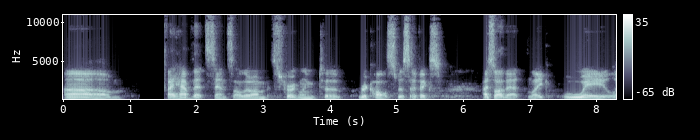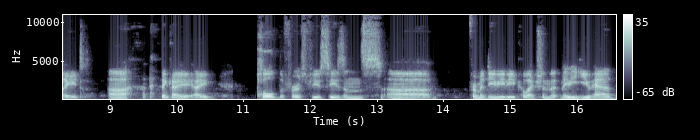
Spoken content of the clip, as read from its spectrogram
Um I have that sense, although I'm struggling to recall specifics. I saw that like way late. Uh I think I I pulled the first few seasons uh from a DVD collection that maybe you had.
